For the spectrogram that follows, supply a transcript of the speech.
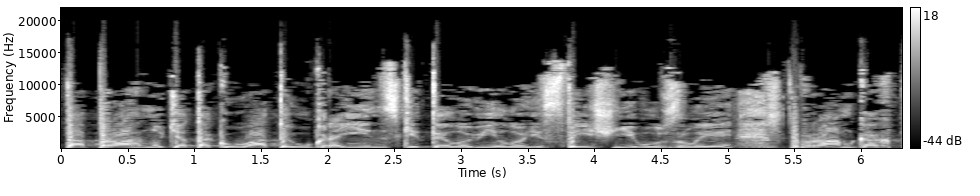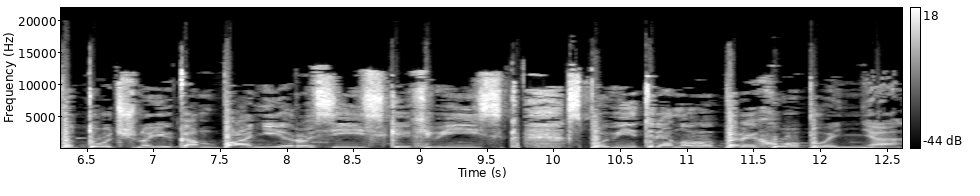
та прагнуть атакувати українські тилові логістичні вузли в рамках поточної кампанії російських військ з повітряного перехоплення,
